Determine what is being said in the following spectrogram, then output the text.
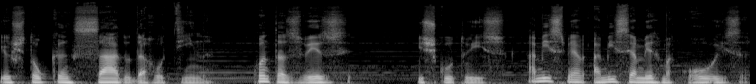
eu estou cansado da rotina. Quantas vezes escuto isso? A missa, a missa é a mesma coisa.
